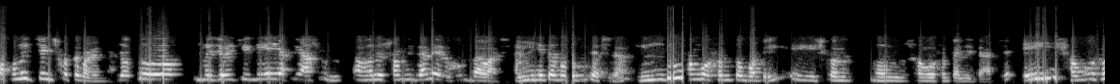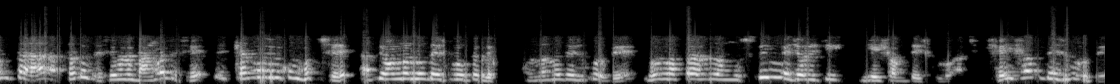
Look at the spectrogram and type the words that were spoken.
কখনোই চেঞ্জ করতে পারেন না। যত মেজরিটি নিয়েই আপনি আসুন, আমাদের সংবিধানে এরকম দেওয়া আছে। আমি যেটা বলতে চাচ্ছিলাম, হিন্দু সংগঠন তো বটেই, এই ইস্কন সংগঠনটা যেটা আছে। এই সংগঠনটা আপনাদের দেশে মানে বাংলাদেশে, কেন এরকম হচ্ছে? আপনি অন্যান্য দেশগুলোতে দেখুন। অন্যান্য দেশগুলোতে ধরুন আপনার মুসলিম মেজরিটি যে সব দেশগুলো আছে, সেই সব দেশগুলোতে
